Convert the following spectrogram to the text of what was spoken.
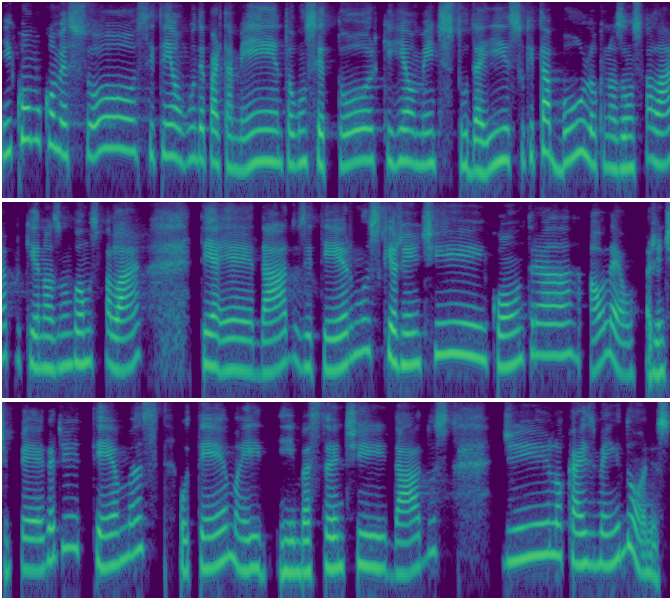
E como começou? Se tem algum departamento, algum setor que realmente estuda isso, que tabula o que nós vamos falar, porque nós não vamos falar é, dados e termos que a gente encontra ao léu. A gente pega de temas, o tema e, e bastante dados de locais bem idôneos.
